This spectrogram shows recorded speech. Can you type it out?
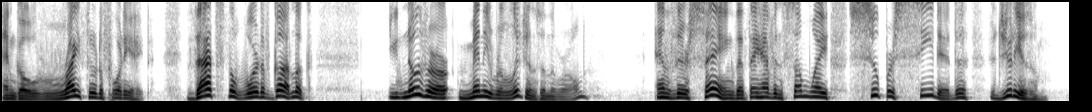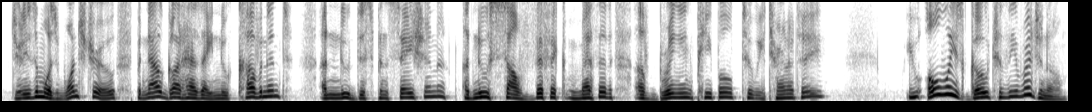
and go right through to 48. That's the Word of God. Look, you know there are many religions in the world, and they're saying that they have in some way superseded Judaism. Judaism was once true, but now God has a new covenant, a new dispensation, a new salvific method of bringing people to eternity. You always go to the original,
